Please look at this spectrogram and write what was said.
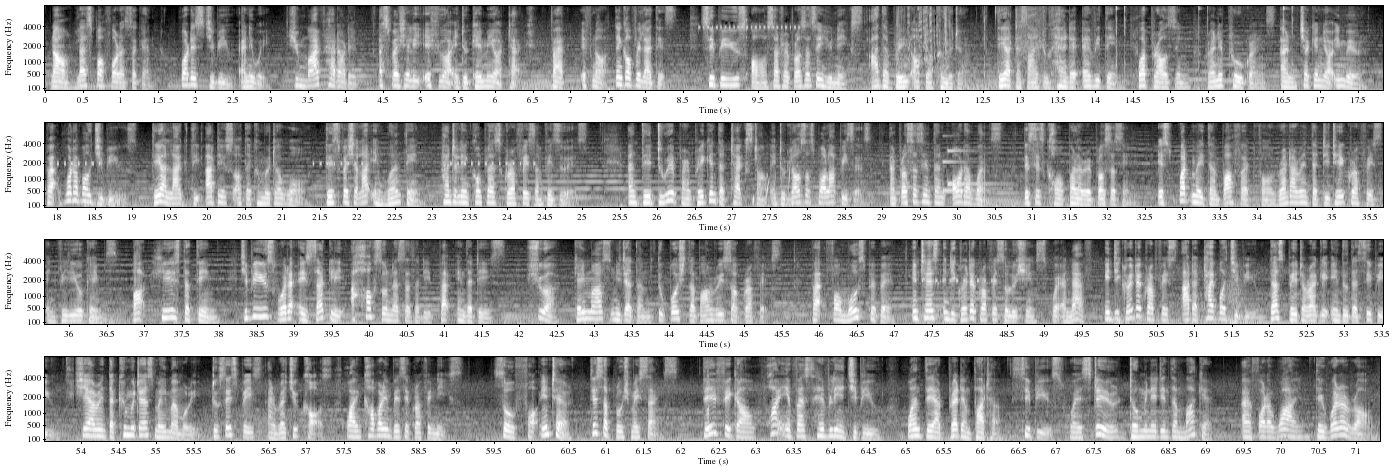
Now let's pause for a second. What is GPU anyway? You might have heard of it, especially if you are into gaming or tech. But if not, think of it like this. CPUs or central processing units are the brain of your computer. They are designed to handle everything, web browsing, running programs, and checking your email. But what about GPUs? They are like the artists of the computer world. They specialize in one thing, handling complex graphics and visuals. And they do it by breaking the text down into lots of smaller pieces and processing them all at once. This is called parallel processing. It's what made them perfect for rendering the detailed graphics in video games. But here's the thing, GPUs weren't exactly a household necessity back in the days. Sure, gamers needed them to push the boundaries of graphics, but for most people, Intel's integrated graphics solutions were enough. Integrated graphics are the type of GPU that's built directly into the CPU, sharing the computer's main memory to save space and reduce costs while covering basic graphic needs. So for Intel, this approach makes sense. They figure out why invest heavily in GPU when their bread and butter CPUs were still dominating the market. And for a while, they weren't wrong.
